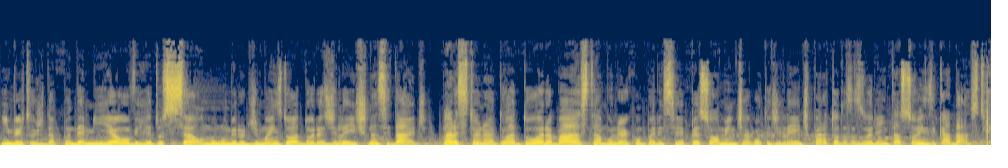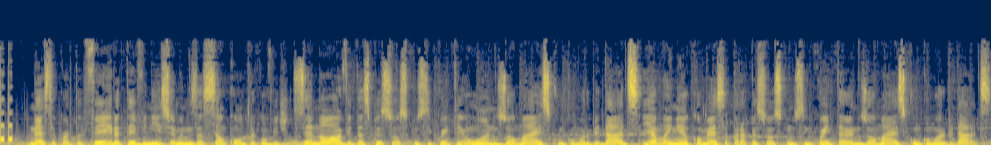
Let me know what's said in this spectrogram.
Em virtude da pandemia, houve redução no número de mães doadoras de leite na cidade. Para se tornar doadora, basta a mulher comparecer pessoalmente à Gota de Leite para todas as orientações e cadastro. Nesta quarta-feira, teve início a imunização contra a Covid-19 das pessoas com 51 anos ou mais com comorbidades e amanhã começa para pessoas com 50 anos ou mais com comorbidades.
